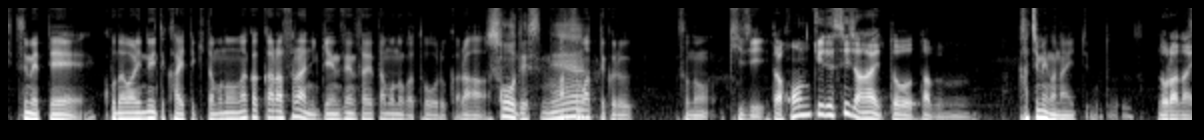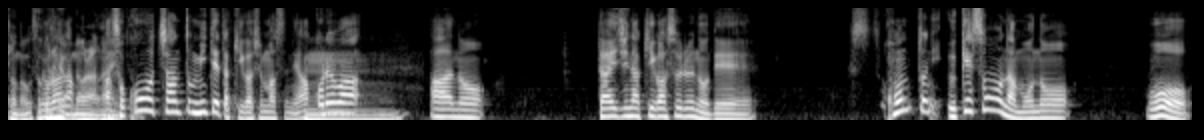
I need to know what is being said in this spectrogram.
詰めてこだわり抜いて書いてきたものの中からさらに厳選されたものが通るからそうです集ねまってくるその記事。だから本気で好きじゃないと多分勝ち目がないっていうことです乗らない。そのそこ乗らない。あそこをちゃんと見てた気がしますね。あこれはうんあの大事な気がするのです本当に受けそうなものを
